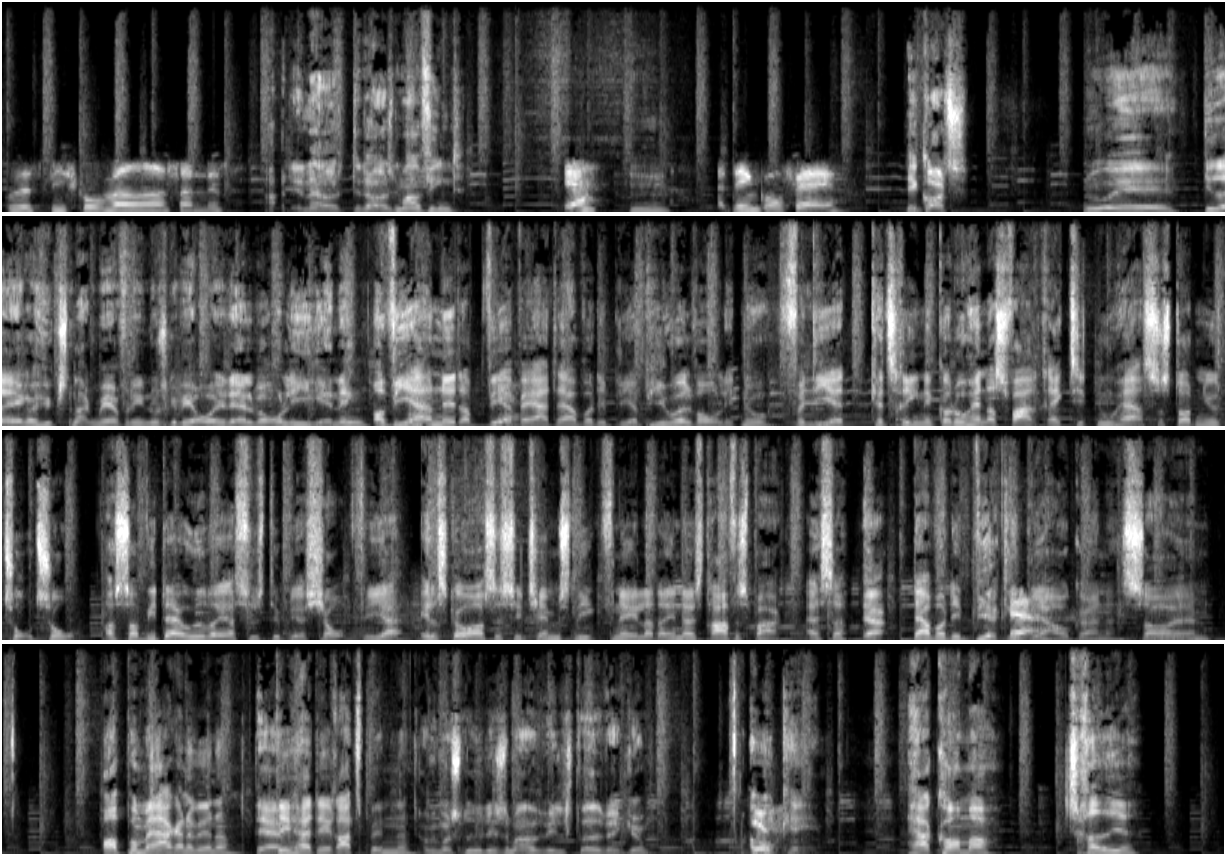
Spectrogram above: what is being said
ud og spise god mad og sådan lidt. Ah, det, er, også- det er også meget fint. Ja, Mm. det er en god ferie. Det er godt. Nu øh, gider jeg ikke at hygge snak mere, fordi nu skal vi over i det alvorlige igen, ikke? Og vi er jo netop ved at være der, hvor det bliver pivealvorligt nu. Fordi at, Katrine, går du hen og svarer rigtigt nu her, så står den jo 2-2. Og så er vi derude, hvor jeg synes, det bliver sjovt. For jeg elsker jo også at se Champions League-finaler, der ender i straffespark. Altså, Ja. der hvor det virkelig Ja. bliver afgørende. Så øh, op på mærkerne, venner. Det er- det her, det er ret spændende. Og vi må snyde lige så meget, vi vil stadigvæk, jo. Okay. Her kommer tredje...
